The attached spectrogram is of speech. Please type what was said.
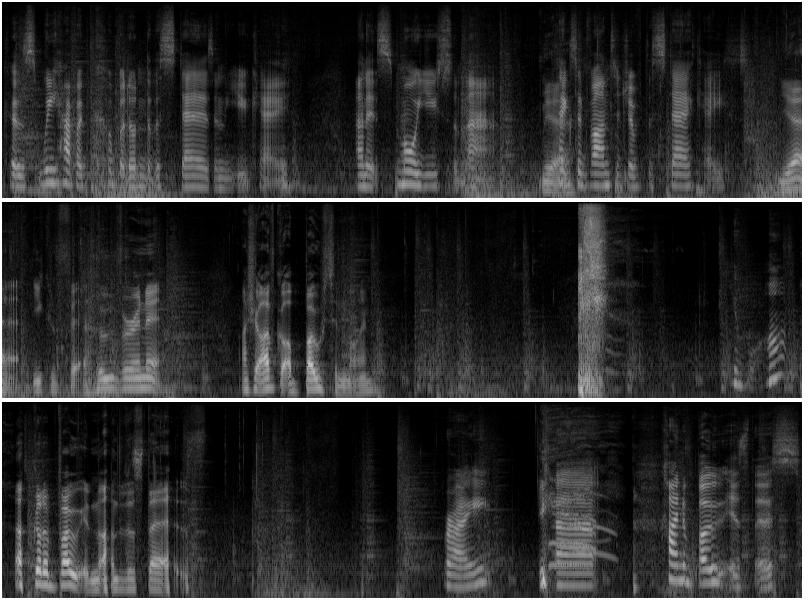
because we have a cupboard under the stairs in the UK, and it's more use than that. Yeah. Takes advantage of the staircase. Yeah. You can fit a Hoover in it. Actually, I've got a boat in mine. You what? I've got a boat in under the stairs. Right. Uh, kind of boat is this?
